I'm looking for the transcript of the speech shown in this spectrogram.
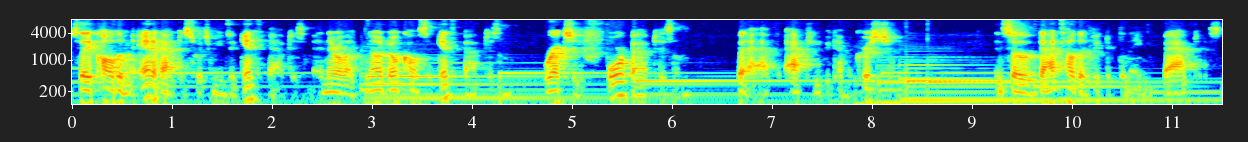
So they called them Anabaptists, which means against baptism. And they were like, no, don't call us against baptism. We're actually for baptism, but after you become a Christian. And so that's how they picked up the name Baptist.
